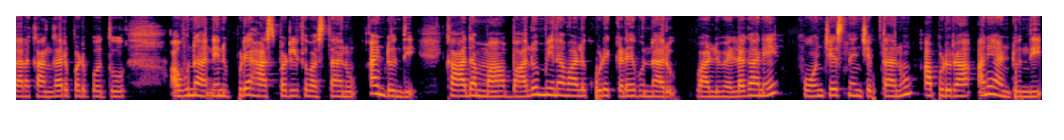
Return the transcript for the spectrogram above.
చాలా కంగారు పడిపోతూ అవునా నేను ఇప్పుడే హాస్పిటల్కి వస్తాను అంటుంది. కాదమ్మా బాలు మీనా వాళ్ళు కూడా ఇక్కడే ఉన్నారు. వాళ్ళు వెళ్ళగానే ఫోన్ చేసి నేను చెప్తాను అప్పుడు రా అని అంటుంది.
